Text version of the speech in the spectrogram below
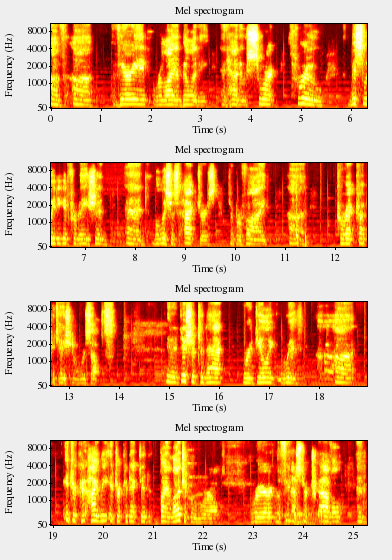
of uh, varying reliability and how to sort through misleading information and malicious actors to provide uh, correct computational results. In addition to that, we're dealing with uh, highly interconnected biological world where the faster travel and,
